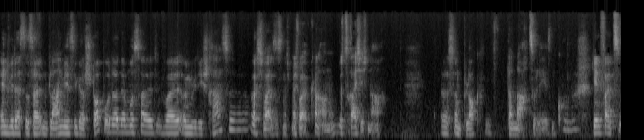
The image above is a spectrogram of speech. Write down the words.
Entweder ist das halt ein planmäßiger Stopp oder der muss halt, weil irgendwie die Straße. Ich weiß es nicht mehr. Ich weiß, keine Ahnung. Das reiche ich nach. Das ist im Blog dann nachzulesen. Komisch. Jedenfalls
